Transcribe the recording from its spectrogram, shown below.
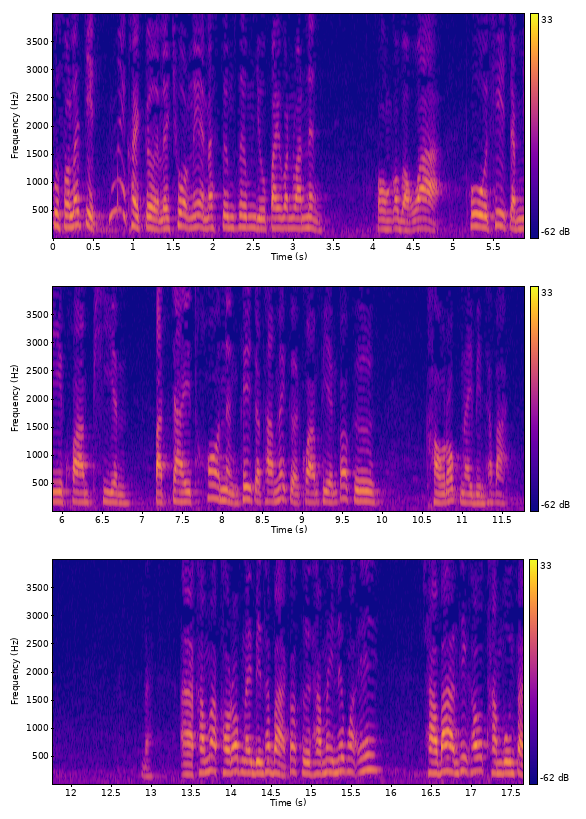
กุศลจิตไม่ค่อยเกิดเลยช่วงนี้นะซึมซึมอยู่ไปวันวันหนึ่งพระองค์ก็บอกว่าผู้ที่จะมีความเพียรปัจจัยท่อหนึ่งที่จะทำให้เกิดความเพียรก็คือเคารพในบิณฑบาตนะคำว่าเคารพในบิณฑบาตก็คือทำให้นึกว่า เอ๊ะชาวบ้านที่เขาทำบุญใส่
